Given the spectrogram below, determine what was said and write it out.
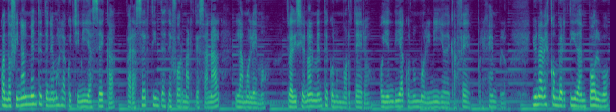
Cuando finalmente tenemos la cochinilla seca, para hacer tintes de forma artesanal, la molemos, tradicionalmente con un mortero, hoy en día con un molinillo de café, por ejemplo, y una vez convertida en polvo,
